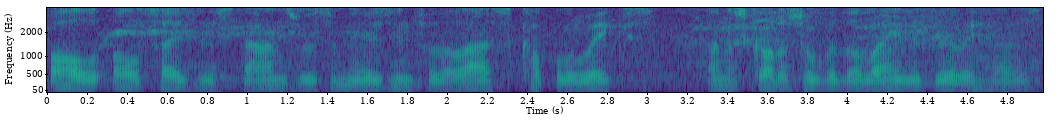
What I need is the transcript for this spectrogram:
all all sides of the stands was amazing for the last couple of weeks, and it's got us over the line. It really has.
